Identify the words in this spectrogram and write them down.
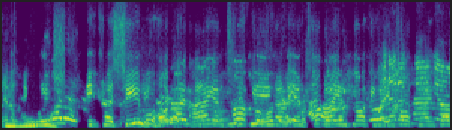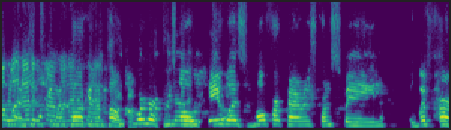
Colombia What a- because she moved. Hold on, I am talking. I am, ta- I am talking. I am talking. I am talking. I'm talking. I'm one at a talking. I'm talking. More Latina So it was both her parents from Spain with her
